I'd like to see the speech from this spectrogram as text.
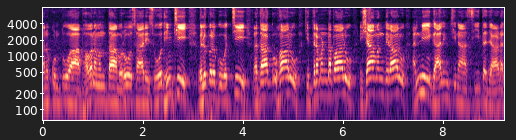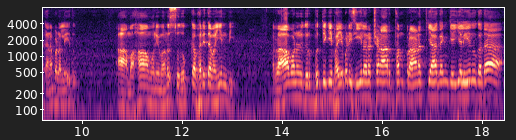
అనుకుంటూ ఆ భవనమంతా మరోసారి శోధించి వెలుపలకు వచ్చి లతాగృహాలు చిత్రమండపాలు నిశామందిరాలు అన్నీ గాలించిన సీత జాడ కనబడలేదు. ఆ మహాముని మనస్సు దుఃఖభరితమైంది. రావణుని దుర్బుద్ధికి భయపడి శీలరక్షణార్థం ప్రాణత్యాగం చెయ్యలేదు కదా.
